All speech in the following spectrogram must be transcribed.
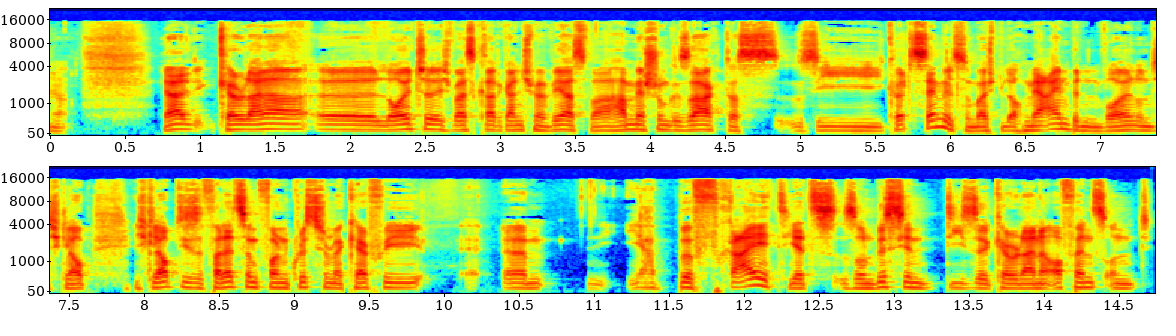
Ja. Ja, Carolina-Leute, äh, ich weiß gerade gar nicht mehr, wer es war, haben ja schon gesagt, dass sie Curtis Samuel zum Beispiel auch mehr einbinden wollen. Und ich glaube, ich glaube, diese Verletzung von Christian McCaffrey äh, ähm, ja, befreit jetzt so ein bisschen diese Carolina Offense und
